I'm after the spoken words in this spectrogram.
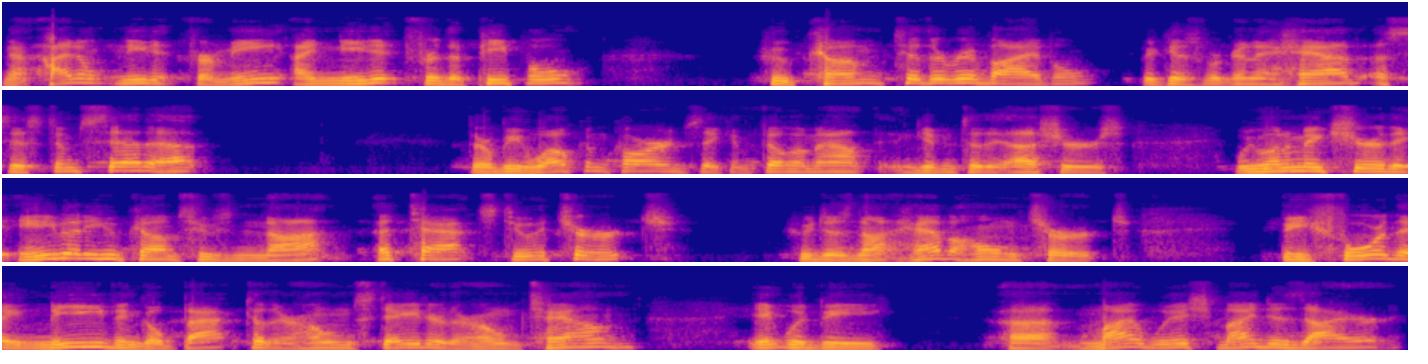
Now, I don't need it for me. I need it for the people who come to the revival because we're going to have a system set up There'll be welcome cards. They can fill them out and give them to the ushers. We want to make sure that anybody who comes who's not attached to a church, who does not have a home church, before they leave and go back to their home state or their hometown, it would be uh, my wish, my desire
